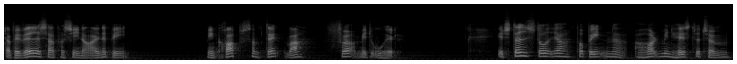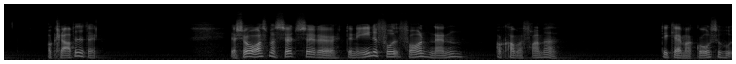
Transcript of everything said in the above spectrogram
der bevægede sig på sine egne ben. Min krop, som den var før mit uheld. Et sted stod jeg på benene og holdt min hest ved tømmen og klappede den. Jeg så også mig selv sætte den ene fod foran den anden og komme fremad. Det gav mig gåsehud.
